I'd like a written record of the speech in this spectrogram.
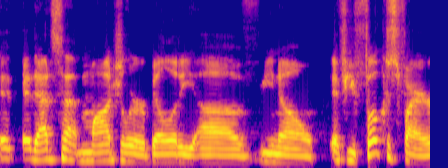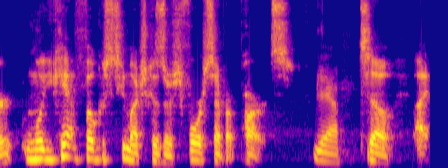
it, it, that's that modular ability of you know if you focus fire, well you can't focus too much because there's four separate parts. Yeah. So I,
